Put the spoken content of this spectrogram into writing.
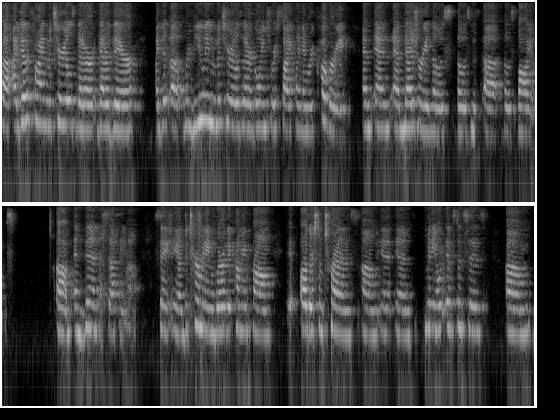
uh, identifying the materials that are, that are there, uh, reviewing materials that are going to recycling and recovery and, and, and measuring those, those, uh, those volumes. Um, and then assessing them, saying, you know, determining where are they coming from, are there some trends um, in, in, many instances um,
